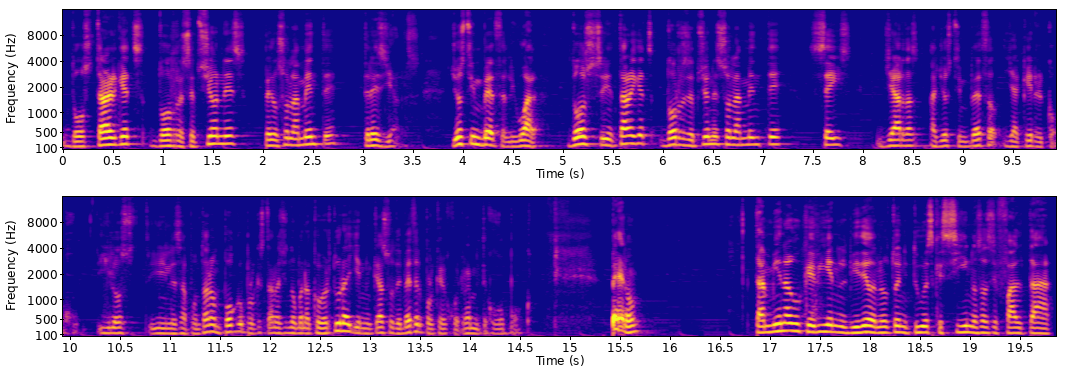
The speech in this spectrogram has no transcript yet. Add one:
2 targets, 2 recepciones, pero solamente 3 yardas. Justin Bethel, igual, 2 eh, targets, 2 recepciones, solamente 6 yardas a Justin Bethel y a Kater Cojo. Y, y les apuntaron poco porque están haciendo buena cobertura y en el caso de Bethel porque realmente jugó poco. Pero también algo que vi en el video de No 22 es que sí nos hace falta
